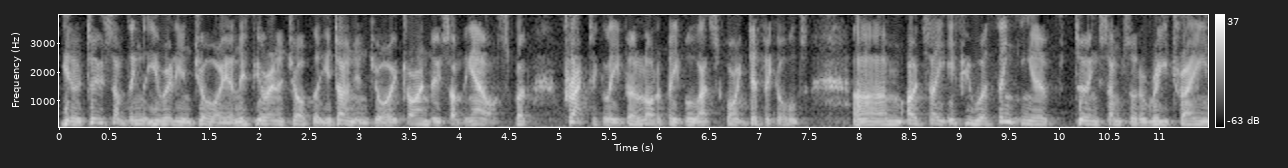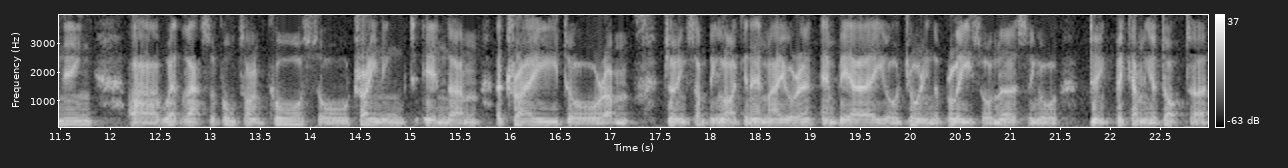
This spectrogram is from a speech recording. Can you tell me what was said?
you know, do something that you really enjoy. And if you're in a job that you don't enjoy, try and do something else. But practically, for a lot of people, that's quite difficult. Um, I'd say if you were thinking of doing some sort of retraining, uh, whether that's a full time course or training in um, a trade or um, doing something like an MA or an MBA or joining the police or nursing or doing, becoming a doctor,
